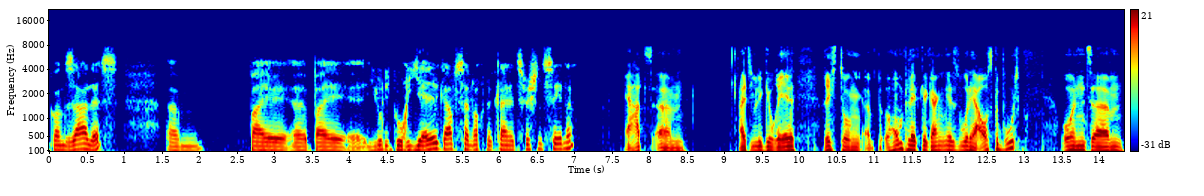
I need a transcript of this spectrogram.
Gonzales Ähm, bei äh, bei äh, Juli Guriel gab es da noch eine kleine Zwischenszene. Er hat, ähm, als Juli Guriel Richtung äh, Homeplate gegangen ist, wurde er ausgebuht und ähm,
